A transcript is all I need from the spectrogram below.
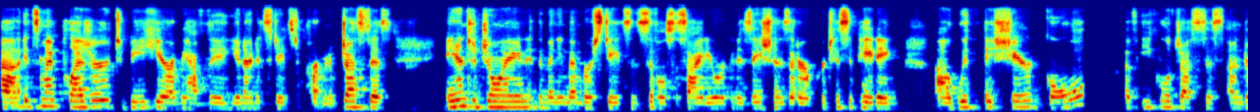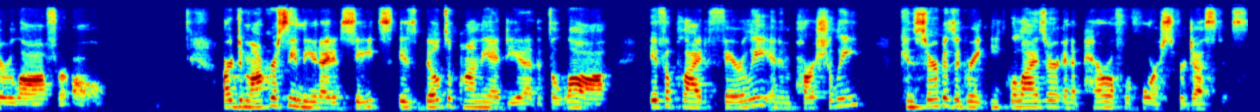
Uh, it's my pleasure to be here on behalf of the United States Department of Justice and to join the many member states and civil society organizations that are participating uh, with a shared goal of equal justice under law for all. Our democracy in the United States is built upon the idea that the law, if applied fairly and impartially, can serve as a great equalizer and a powerful force for justice.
